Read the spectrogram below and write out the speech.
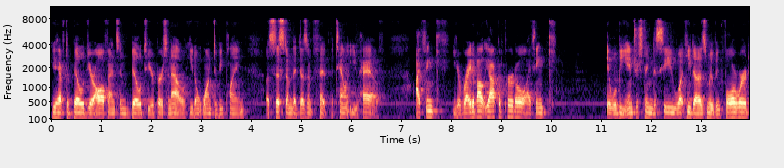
You have to build your offense and build to your personnel. You don't want to be playing a system that doesn't fit the talent you have. I think you're right about Jakob Poeltl. I think it will be interesting to see what he does moving forward.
